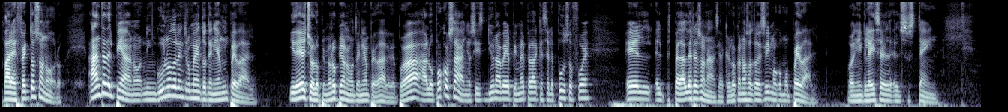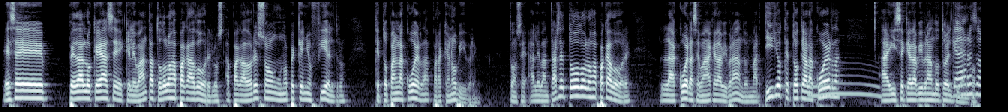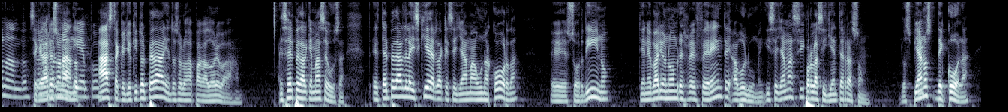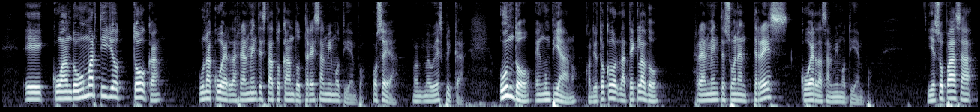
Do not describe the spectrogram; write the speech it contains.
para efectos sonoros. Antes del piano, ninguno de los instrumentos tenían un pedal. Y de hecho, los primeros pianos no tenían pedales. Después, a, a los pocos años, y de una vez el primer pedal que se le puso fue el, el pedal de resonancia, que es lo que nosotros decimos como pedal. O en inglés el, el sustain. Ese pedal lo que hace es que levanta todos los apagadores. Los apagadores son unos pequeños fieltros que topan la cuerda para que no vibren. Entonces, al levantarse todos los apagadores, la cuerda se van a quedar vibrando. El martillo que toque a la cuerda, Mm. ahí se queda vibrando todo el queda tiempo. resonando. Se queda resonando hasta que yo quito el pedal y entonces los apagadores bajan. Ese es el pedal que más se usa. Está el pedal de la izquierda que se llama una corda, eh, sordino. Tiene varios nombres referentes a volumen y se llama así por la siguiente razón. Los pianos de cola, eh, cuando un martillo toca una cuerda, realmente está tocando tres al mismo tiempo. O sea, me, me voy a explicar. Un do en un piano, cuando yo toco la tecla do, realmente suenan tres cuerdas al mismo tiempo. Y eso pasa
